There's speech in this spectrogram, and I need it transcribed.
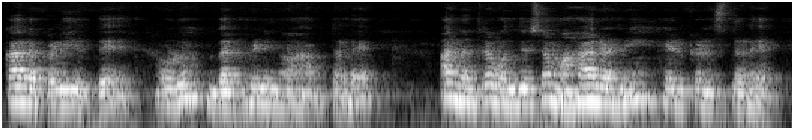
ಕಾಲ ಕಳೆಯುತ್ತೆ, ಅವಳು ಗರ್ಭಿಣಿನೂ ಆಗ್ತಾಳೆ. ಆ ನಂತರ ಒಂದು ದಿವಸ ಮಹಾರಾಣಿ ಹೇಳಿ ಕಳಿಸ್ತಾಳೆ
